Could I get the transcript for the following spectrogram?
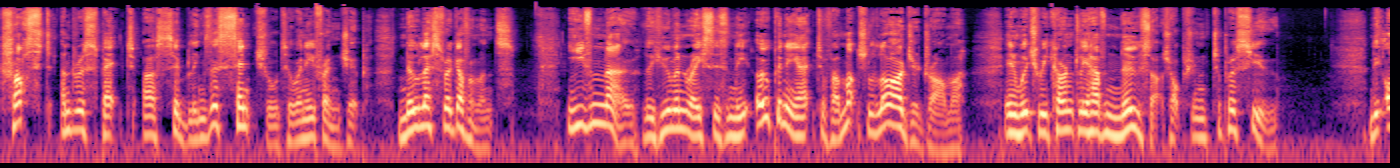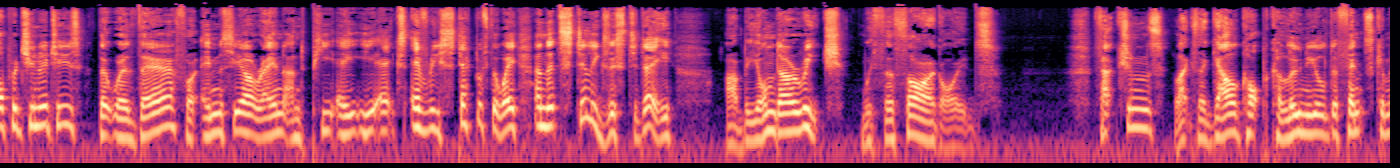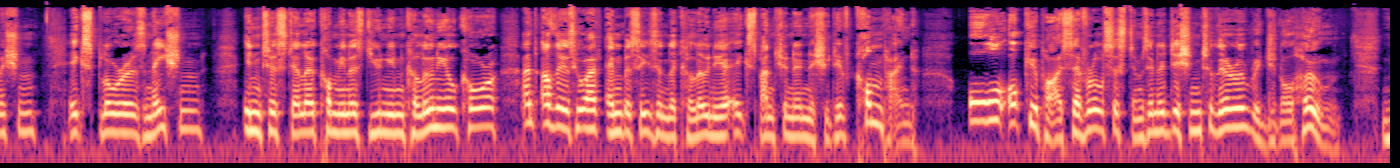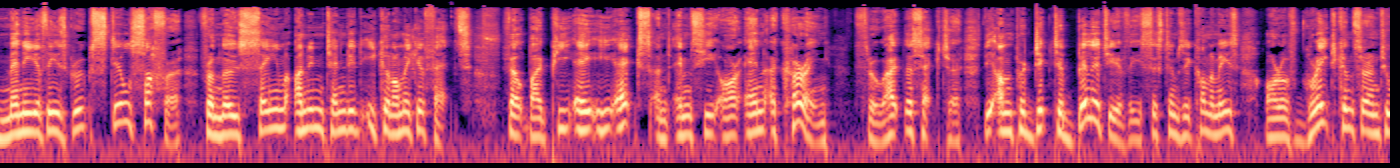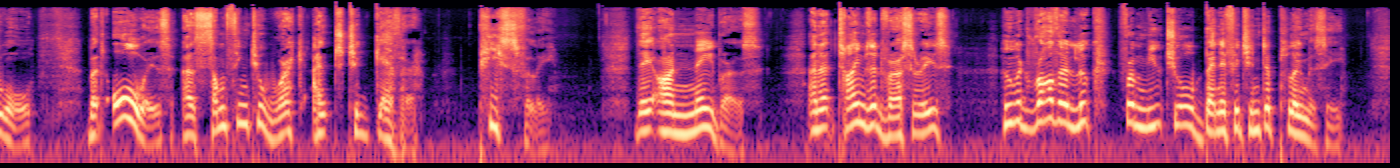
Trust and respect are siblings essential to any friendship, no less for governments. Even now, the human race is in the opening act of a much larger drama, in which we currently have no such option to pursue. The opportunities that were there for MCRN and PAEX every step of the way, and that still exist today, are beyond our reach with the Thargoids. Factions like the Galcop Colonial Defense Commission, Explorers Nation, Interstellar Communist Union Colonial Corps, and others who have embassies in the Colonia Expansion Initiative compound all occupy several systems in addition to their original home. Many of these groups still suffer from those same unintended economic effects felt by PAEX and MCRN occurring throughout the sector. The unpredictability of these systems' economies are of great concern to all, but always as something to work out together, peacefully. They are neighbours, and at times adversaries, who would rather look for mutual benefit in diplomacy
